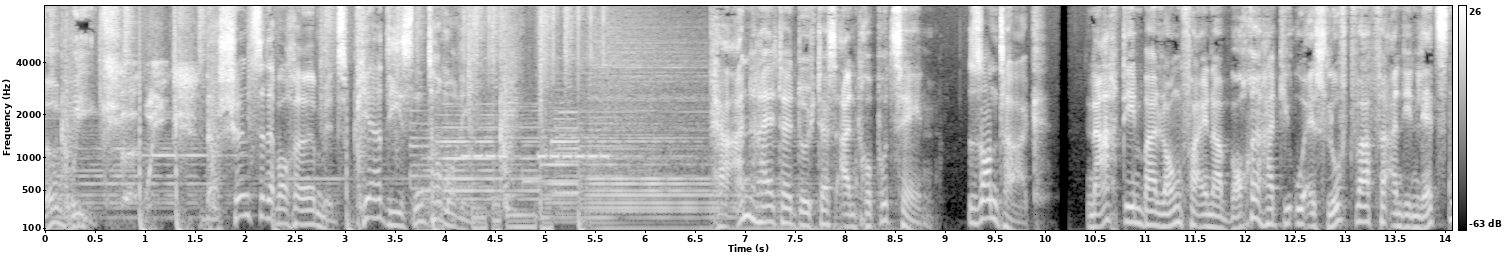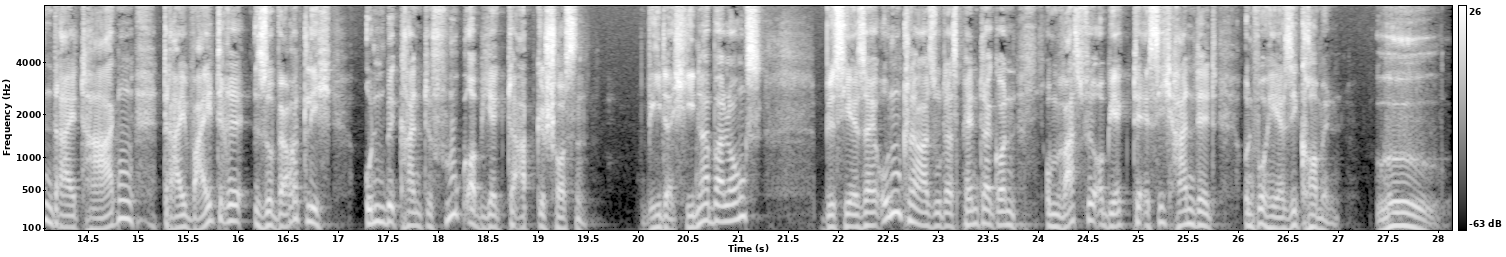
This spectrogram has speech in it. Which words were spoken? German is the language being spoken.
The Week. Das Schönste der Woche mit Pierre Diesen Tomori. Per Anhalter durch das Anthropozän. Sonntag. Nach dem Ballon vor einer Woche hat die US-Luftwaffe an den letzten drei Tagen drei weitere, so wörtlich, unbekannte Flugobjekte abgeschossen. Wieder China-Ballons? Bisher sei unklar, so das Pentagon, um was für Objekte es sich handelt und woher sie kommen. Uh.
